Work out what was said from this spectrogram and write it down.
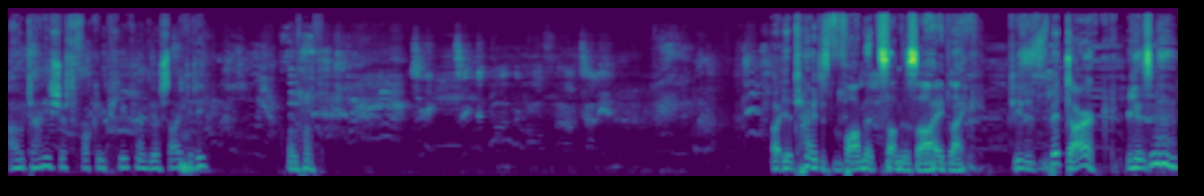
Oh, Danny's just fucking puking on the other side, did he? Hold on. Oh, your Danny just vomits on the side. Like, Jesus, it's a bit dark, isn't it?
